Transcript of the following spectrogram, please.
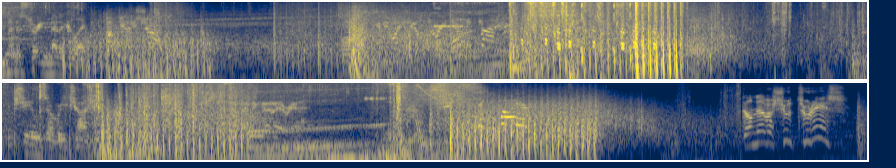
Administering medical aid. Shields are recharging. Defending that area. Shoot through this.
